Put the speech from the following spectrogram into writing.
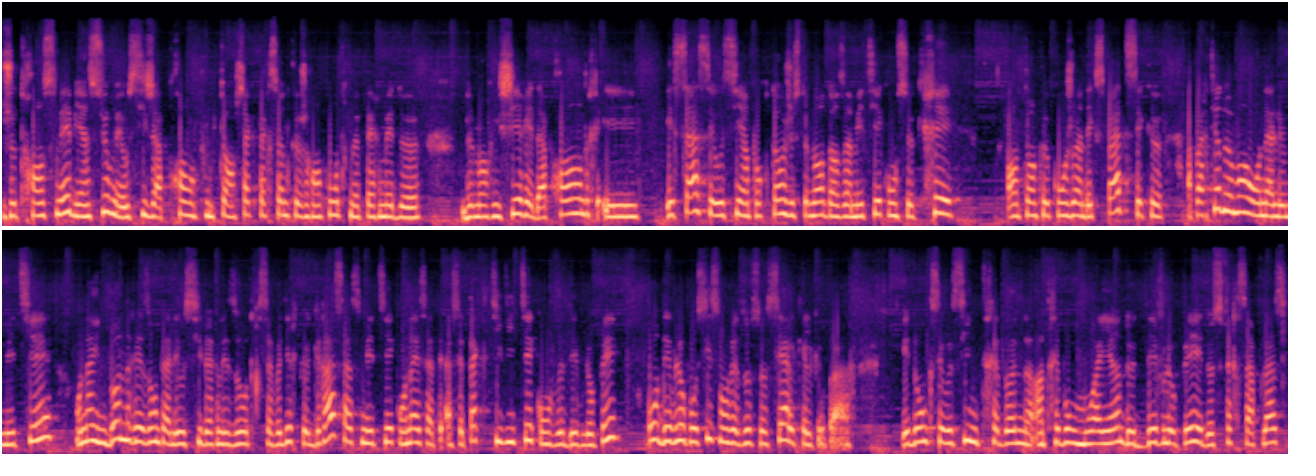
je, transmets, bien sûr, mais aussi j'apprends tout le temps. Chaque personne que je rencontre me permet de, de m'enrichir et d'apprendre. Et, et ça, c'est aussi important, justement, dans un métier qu'on se crée en tant que conjoint d'expat, c'est que à partir du moment où on a le métier, on a une bonne raison d'aller aussi vers les autres. Ça veut dire que grâce à ce métier qu'on a, à cette activité qu'on veut développer, on développe aussi son réseau social quelque part. Et donc, c'est aussi un très bon moyen de développer et de se faire sa place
